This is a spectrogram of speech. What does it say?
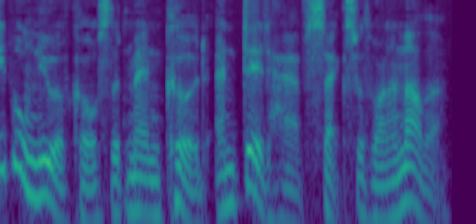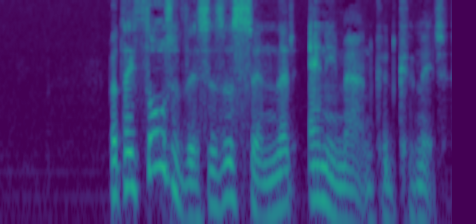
People knew, of course, that men could and did have sex with one another. But they thought of this as a sin that any man could commit.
